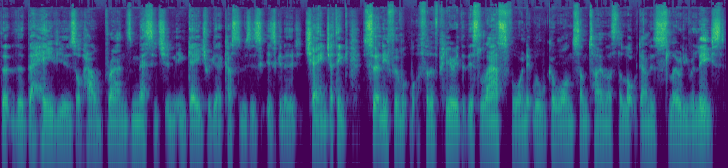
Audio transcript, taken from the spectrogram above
the, the behaviors of how brands message and engage with their customers is, is going to change. I think certainly for, for the period that this lasts for, and it will go on sometime as the lockdown is slowly released,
